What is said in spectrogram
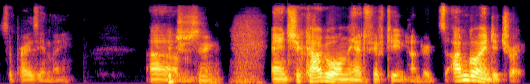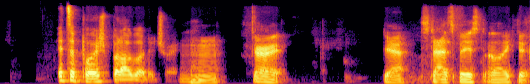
surprisingly. Um, Interesting. and Chicago only had 1,500. So I'm going Detroit. It's a push, but I'll go Detroit. Mhm. All right. Yeah, stats based. I liked it.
